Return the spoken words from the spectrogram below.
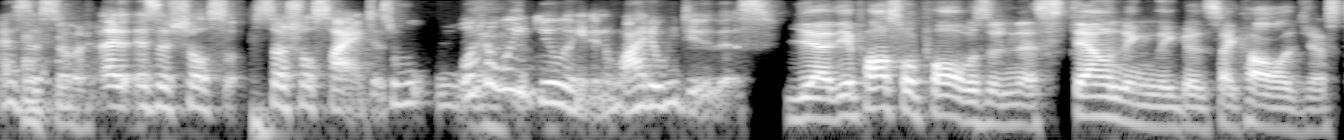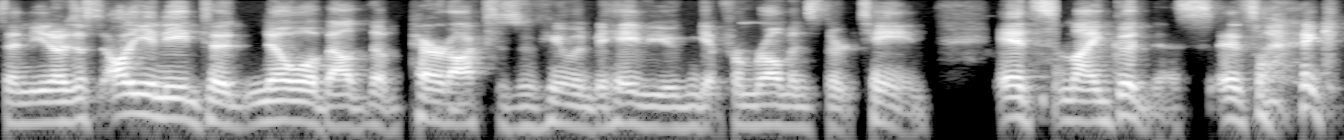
as a, mm-hmm. as a social, social scientist? What yeah. are we doing and why do we do this? Yeah, the Apostle Paul was an astoundingly good psychologist. And, you know, just all you need to know about the paradoxes of human behavior you can get from Romans 13 it's my goodness. It's like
